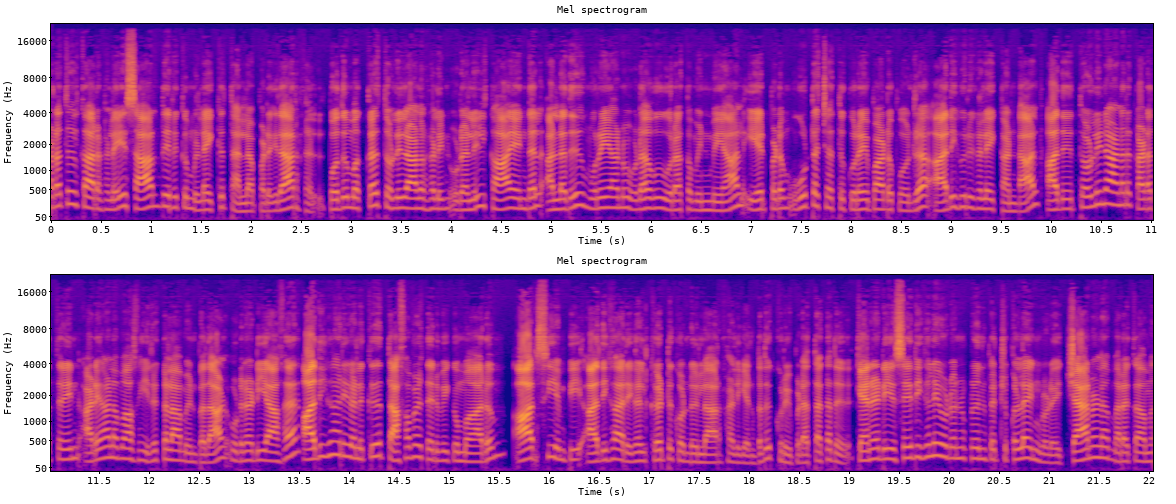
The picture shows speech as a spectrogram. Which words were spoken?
கடத்தல்காரர்களே சார்ந்திருக்கும் நிலைக்கு தள்ளப்படுகிறார்கள். பொதுமக்கள் தொழிலாளர்களின் உடலில் காயங்கள் அல்லது முறையான உணவு உறக்கமின்மையால் ஏற்படும் ஊட்டச்சத்து குறைபாடு போன்ற அறிகுறிகளை கண்டால் அது தொழிலாளர் கடத்தலின் அடையாளமாக இருக்கலாம் என்பதால் உடனடியாக அதிகாரிகளுக்கு தகவல் தெரிவிக்குமாறும் ஆர்சிஎம்பி அதிகாரிகள் கேட்டுக்கொண்டுள்ளார்கள் என்பது குறிப்பிடத்தக்கது. கனடிய செய்திகளை உடனுக்குடன் பெற்றுக்கொள்ள எங்களுடைய சேனலை மறக்காம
